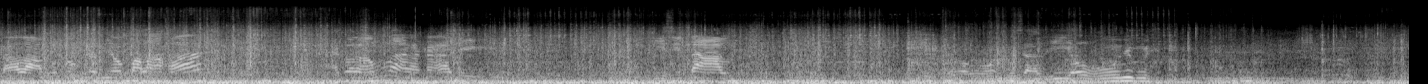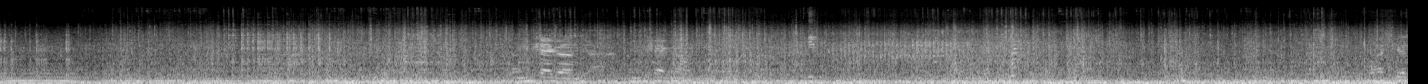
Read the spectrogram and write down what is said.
Tá lá, botou o caminhão pra lavar. Agora vamos lá na casa dele. Visitá-lo ônibus ali, ó o ônibus. Estamos chegando já, estamos chegando. Eu acho que ele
